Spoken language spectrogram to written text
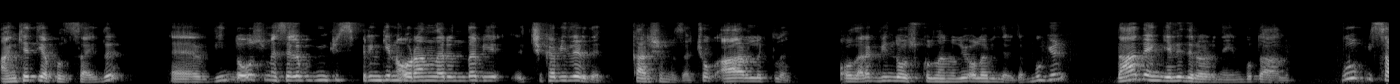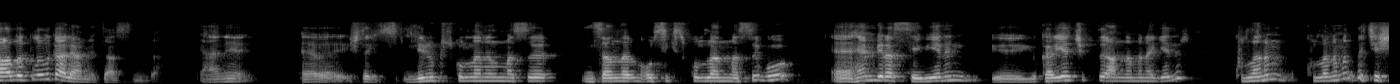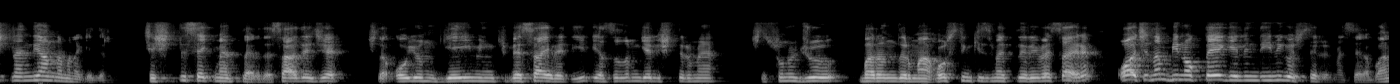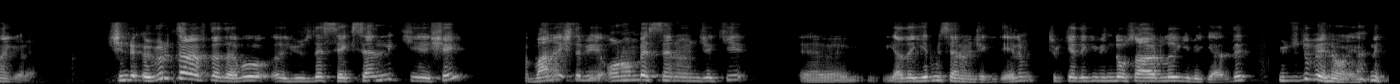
anket yapılsaydı e, Windows mesela bugünkü Spring'in oranlarında bir çıkabilirdi karşımıza. Çok ağırlıklı olarak Windows kullanılıyor olabilirdi. Bugün daha dengelidir örneğin bu dağılım. Bu bir sağlıklılık alameti aslında. Yani e, işte Linux kullanılması, insanların OS kullanması bu e, hem biraz seviyenin e, yukarıya çıktığı anlamına gelir. Kullanım kullanımın da çeşitlendiği anlamına gelir. Çeşitli segmentlerde sadece işte oyun, gaming vesaire değil, yazılım geliştirme, işte sunucu barındırma, hosting hizmetleri vesaire o açıdan bir noktaya gelindiğini gösterir mesela bana göre. Şimdi öbür tarafta da bu e, yüzde seksenlik e, şey bana işte bir 10-15 sene önceki e, ya da 20 sene önceki diyelim Türkiye'deki Windows ağırlığı gibi geldi. Üzdü beni o yani.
